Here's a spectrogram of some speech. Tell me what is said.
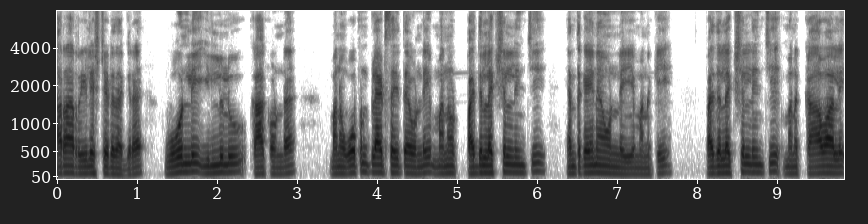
ఆర్ఆర్ రియల్ ఎస్టేట్ దగ్గర ఓన్లీ ఇల్లులు కాకుండా మన ఓపెన్ ప్లాట్స్ అయితే ఉండి మనం పది లక్షల నుంచి ఎంతకైనా ఉన్నాయి మనకి. పది లక్షల నుంచి మనకు కావాలి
